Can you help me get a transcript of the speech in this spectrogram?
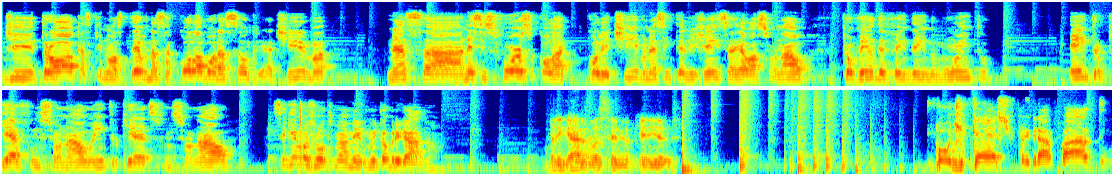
de trocas que nós temos nessa colaboração criativa, nessa, nesse esforço coletivo, nessa inteligência relacional que eu venho defendendo muito, entre o que é funcional, entre o que é disfuncional. Seguimos junto, meu amigo. Muito obrigado. Obrigado você, meu querido. O podcast foi gravado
